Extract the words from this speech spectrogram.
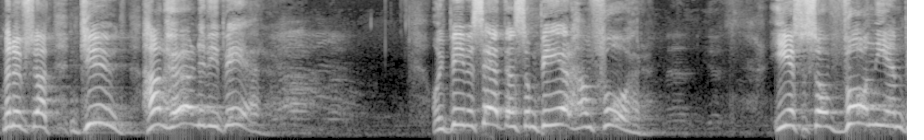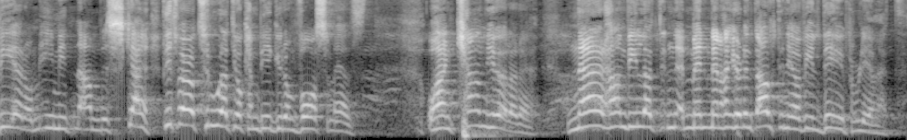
Men du förstår att Gud, han hör när vi ber. Och Bibeln säger att den som ber, han får. Jesus sa, vad ni än ber om i mitt namn, det ska Vet du vad jag tror att jag kan be Gud om vad som helst? Och han kan göra det. När han vill att, men, men han gör det inte alltid när jag vill, det är ju problemet.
